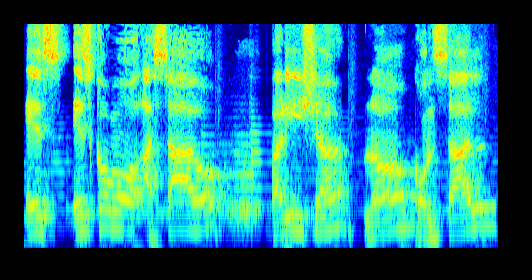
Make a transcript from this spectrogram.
es, es como asado, parilla, ¿no? Con sal,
